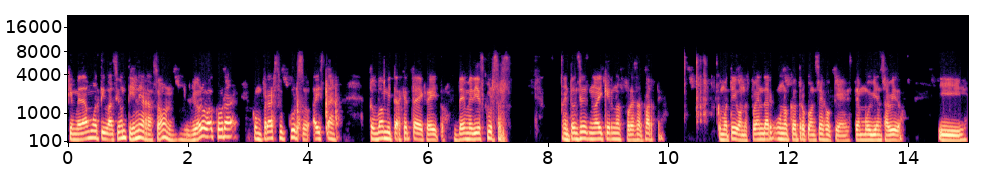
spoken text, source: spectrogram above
que me da motivación tiene razón, yo lo voy a cobrar, comprar su curso, ahí está, toma mi tarjeta de crédito, deme 10 cursos. Entonces no hay que irnos por esa parte. Como te digo, nos pueden dar uno que otro consejo que esté muy bien sabido y,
